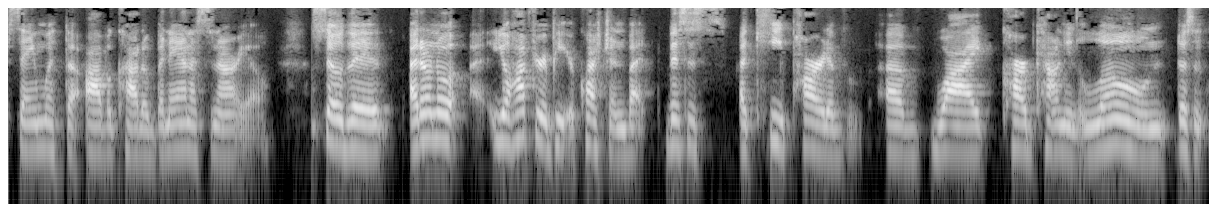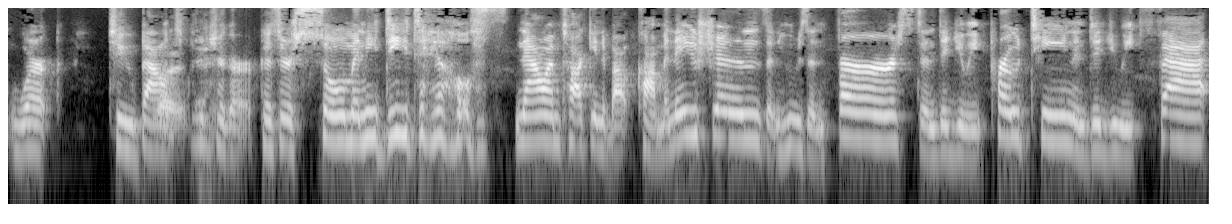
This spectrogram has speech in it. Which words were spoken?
Same with the avocado banana scenario. So the I don't know you'll have to repeat your question, but this is a key part of of why carb counting alone doesn't work to balance right. blood sugar because there's so many details. now I'm talking about combinations and who's in first and did you eat protein and did you eat fat?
